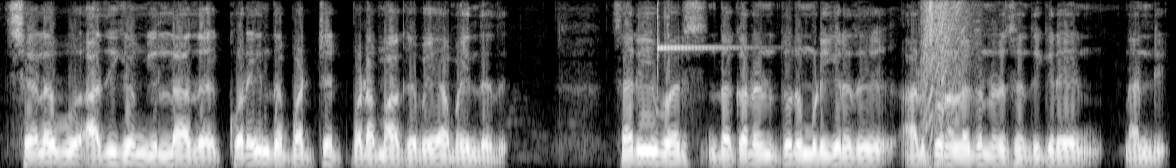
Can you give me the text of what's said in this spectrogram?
செலவு அதிகம் இல்லாத குறைந்த பட்ஜெட் படமாகவே அமைந்தது. சரி வர்ஸ் இந்த கடன் துணை முடிகிறது. அடுத்த நல்ல கண்டனை சந்திக்கிறேன். நன்றி.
